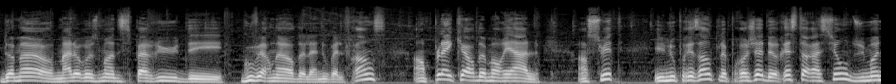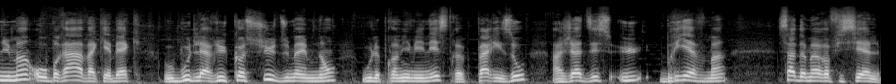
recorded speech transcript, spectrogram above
demeure malheureusement disparue des gouverneurs de la Nouvelle-France, en plein cœur de Montréal. Ensuite, il nous présente le projet de restauration du monument aux Braves à Québec, au bout de la rue Cossu du même nom, où le premier ministre Parizeau a jadis eu brièvement sa demeure officielle.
